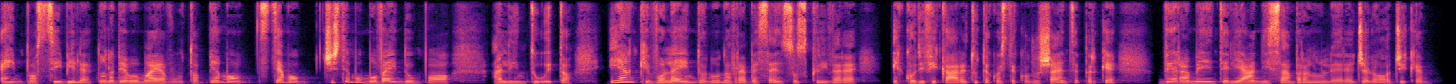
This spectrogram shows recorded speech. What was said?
è impossibile, non abbiamo mai avuto, abbiamo, stiamo, ci stiamo muovendo un po' all'intuito e anche volendo non avrebbe senso scrivere e codificare tutte queste conoscenze perché veramente gli anni sembrano le regge logiche.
